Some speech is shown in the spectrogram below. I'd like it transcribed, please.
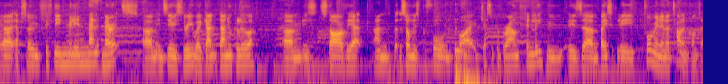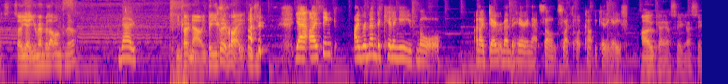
uh, episode 15 million merits um, in series three, where Gan- Daniel Kaluuya um, is star of the ep, and but the song is performed by Jessica Brown Findlay, who is um, basically performing in a talent contest. So yeah, you remember that one, Camilla? No. You don't now, but you got it right. Just- Yeah, I think I remember Killing Eve more, and I don't remember hearing that song, so I thought it can't be Killing Eve. Okay, I see. I see.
